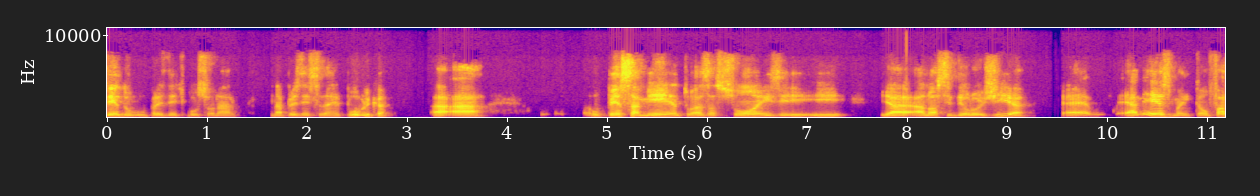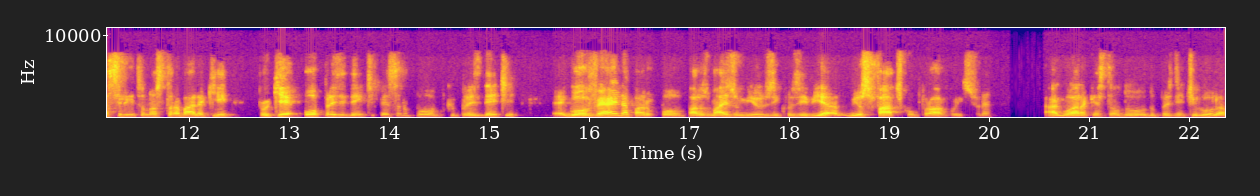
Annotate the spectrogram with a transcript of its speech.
tendo o presidente Bolsonaro na presidência da República, a, a, o pensamento, as ações e, e, e a, a, nossa ideologia é, é a mesma. Então, facilita o nosso trabalho aqui. Porque o presidente pensa no povo, porque o presidente é, governa para o povo, para os mais humildes, inclusive, e, e, os fatos comprovam isso, né? Agora, a questão do, do presidente Lula,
